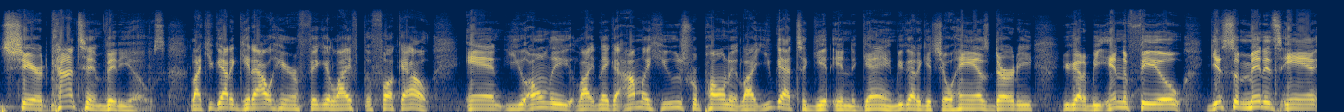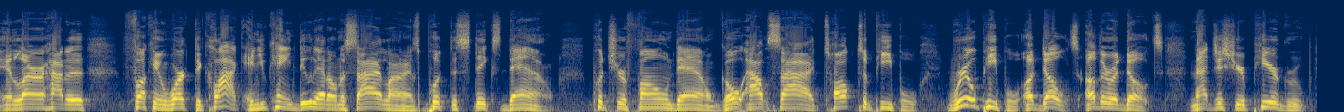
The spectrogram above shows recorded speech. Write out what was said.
shared content videos. Like you got to get out here and figure life the fuck out. And you only like nigga, I'm a huge proponent like you got to get in the game. You got to get your hands dirty. You got to be in the field, get some minutes in and learn how to fucking work the clock and you can't do that on the sidelines. Put the sticks down. Put your phone down. Go outside. Talk to people. Real people, adults, other adults, not just your peer group.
